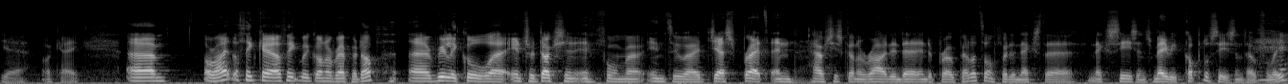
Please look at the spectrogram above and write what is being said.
Yeah. Okay. Um, all right. I think uh, I think we're gonna wrap it up. Uh, really cool uh, introduction in, from uh, into uh, Jess Pratt and how she's gonna ride in the in the pro peloton for the next uh, next seasons, maybe a couple of seasons, hopefully.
